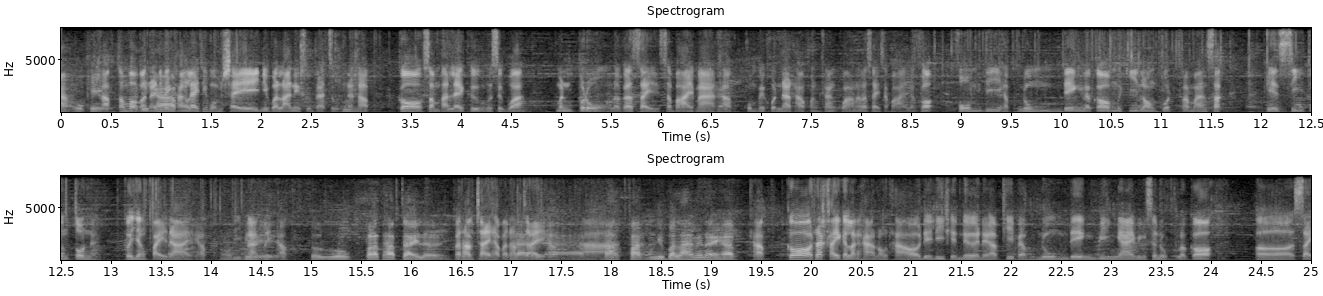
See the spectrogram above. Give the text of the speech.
อะโอเคครับต้องบอกก่อนสนะวัสนี่ดีเป็นครั้งแรกที่ผมใช้ New Balance 1080 นะครับ ก็สัมผัสแรกคือผมรู้สึกว่ามันโปร่งแล้วก็ใส่สบายมากครับ ผมเป็นคนหน้าเท้าค่อนข้างกว้างแล้วก็ใส่สบาย แล้วก็โฟมดีครับนุ่มเด้งแล้วก็เมื่อกี้ลองกดประมาณสักเพจสี่ต้นๆน่ะก็ยังไปได้ครับดีมากเลยครับสรุปประทับใจเลย ประทับใจครับประทับใจครับได้ฝากฝากนิวบาลานซ์ไว้หน่อยครับครับ ก็ถ้าใครกำลังหารองเท้า Daily Trainer นะครับที่แบบนุ่มเด้งวิ่งง่ายวิ่งสนุกแล้วก็เอ่อ ใส่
